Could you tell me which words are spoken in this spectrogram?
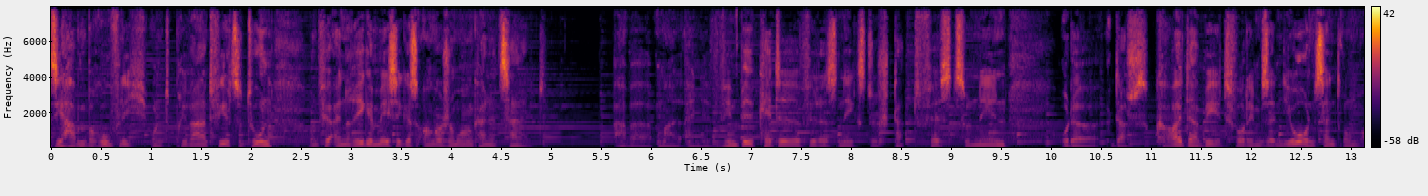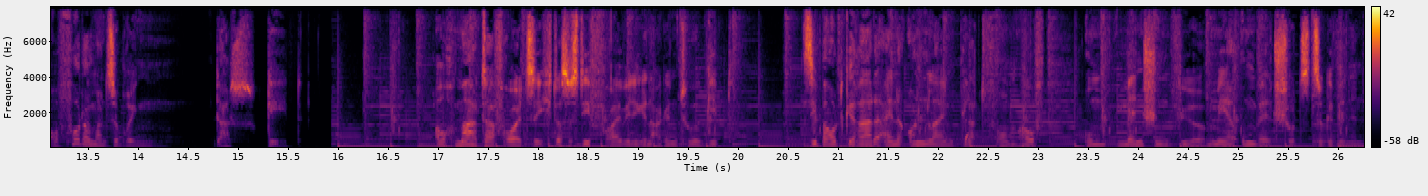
Sie haben beruflich und privat viel zu tun und für ein regelmäßiges Engagement keine Zeit. Aber mal eine Wimpelkette für das nächste Stadtfest zu nähen oder das Kräuterbeet vor dem Seniorenzentrum auf Vordermann zu bringen, das geht. Auch Martha freut sich, dass es die Freiwilligenagentur gibt. Sie baut gerade eine Online-Plattform auf, um Menschen für mehr Umweltschutz zu gewinnen.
